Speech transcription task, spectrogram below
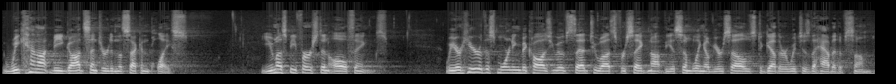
We cannot be God centered in the second place. You must be first in all things. We are here this morning because you have said to us, Forsake not the assembling of yourselves together, which is the habit of some.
